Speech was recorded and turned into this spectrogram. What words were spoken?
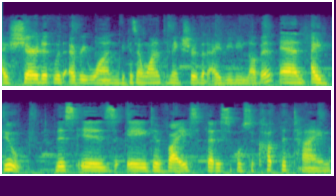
I shared it with everyone because I wanted to make sure that I really love it and I do. This is a device that is supposed to cut the time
